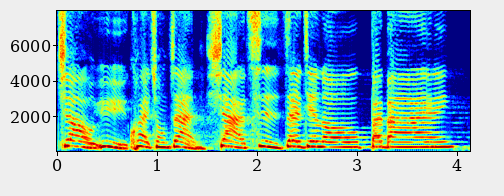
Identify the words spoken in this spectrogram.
教育快充站，下次再见喽，拜拜。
